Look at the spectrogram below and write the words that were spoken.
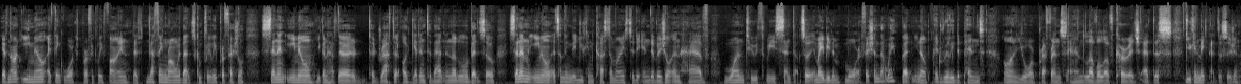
If not, email I think works perfectly fine. There's nothing wrong with that. It's completely professional. Send an email. You're gonna have to to draft it. I'll get into that in a little bit. So send them an email. It's something that you can customize to the individual and have one, two, three sent out. So it might be more efficient that way, but you know, it really depends on your preference and level of courage at this. You can make that decision.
